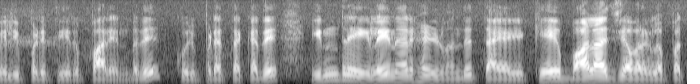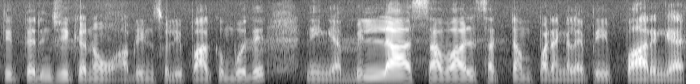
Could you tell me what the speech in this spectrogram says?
வெளிப்படுத்தி இருப்பார் என்பது குறிப்பிடத்தக்கது. இன்றைய இளைஞர்கள் வந்து த கே பாலாஜி அவர்கள் பற்றி தெரிஞ்சுக்கணும் அப்படின்னு சொல்லி பார்க்கும்போது நீங்கள் பில்லா சவால் சட்டம் படங்களை போய் பாருங்கள்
